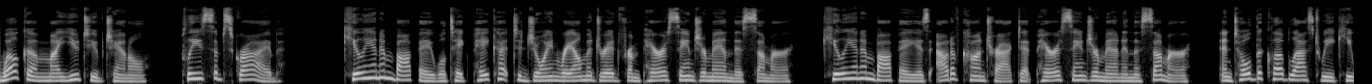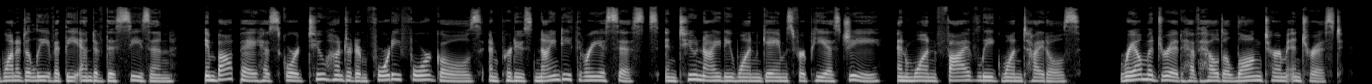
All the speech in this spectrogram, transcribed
Welcome my YouTube channel. Please subscribe. Kylian Mbappe will take pay cut to join Real Madrid from Paris Saint-Germain this summer. Kylian Mbappe is out of contract at Paris Saint-Germain in the summer and told the club last week he wanted to leave at the end of this season. Mbappe has scored 244 goals and produced 93 assists in 291 games for PSG and won 5 Ligue 1 titles. Real Madrid have held a long-term interest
